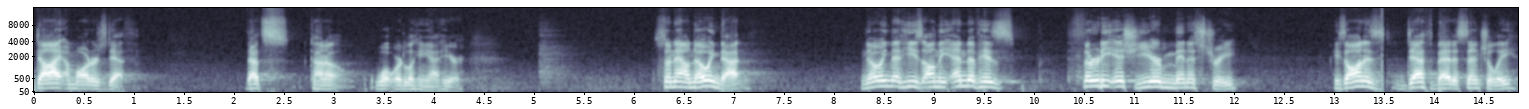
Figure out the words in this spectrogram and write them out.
die a martyr's death. That's kind of what we're looking at here. So now, knowing that, knowing that he's on the end of his 30 ish year ministry, he's on his deathbed essentially,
